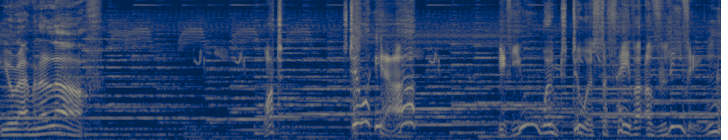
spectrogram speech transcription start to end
You're having a laugh. What? Still here? If you won't do us the favor of leaving,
